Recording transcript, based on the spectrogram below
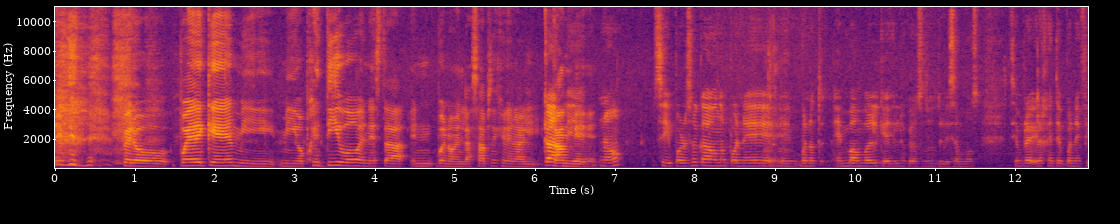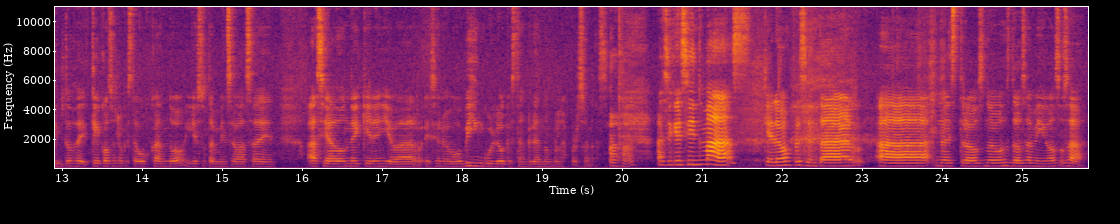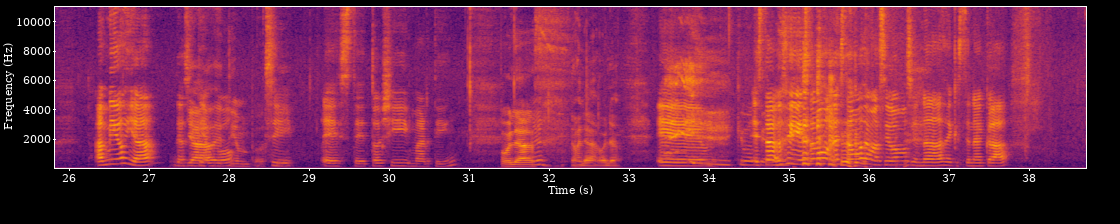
pero puede que mi, mi objetivo en esta, en, bueno, en las apps en general cambie, cambie. ¿no? Sí, por eso cada uno pone, eh, bueno, en Bumble, que es lo que nosotros utilizamos, siempre la gente pone filtros de qué cosa es lo que está buscando y eso también se basa en hacia dónde quieren llevar ese nuevo vínculo que están creando con las personas. Ajá. Así que sin más, queremos presentar a nuestros nuevos dos amigos, o sea, amigos ya de hace Ya de tiempo. tiempo, sí. sí. Este, Toshi y Martín. Hola. Hola, hola. Eh, Qué. Está- sí, estamos, estamos demasiado emocionadas de que estén acá.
